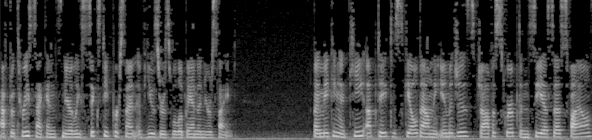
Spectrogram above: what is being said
After three seconds, nearly 60% of users will abandon your site. By making a key update to scale down the images, JavaScript, and CSS files,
